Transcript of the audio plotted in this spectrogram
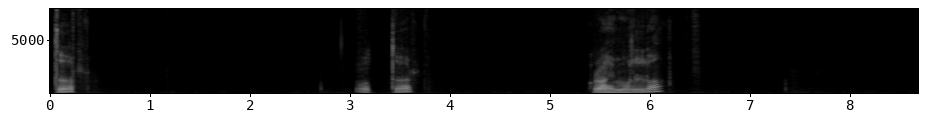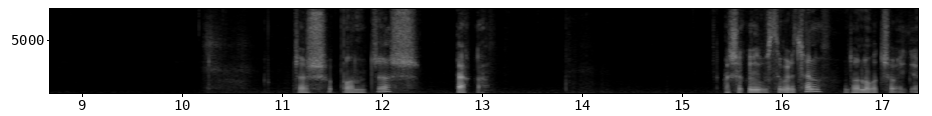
উত্তর উত্তর ক্রয় মূল্য চারশো পঞ্চাশ টাকা। আশা করি বুঝতে পেরেছেন। ধন্যবাদ সবাইকে।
